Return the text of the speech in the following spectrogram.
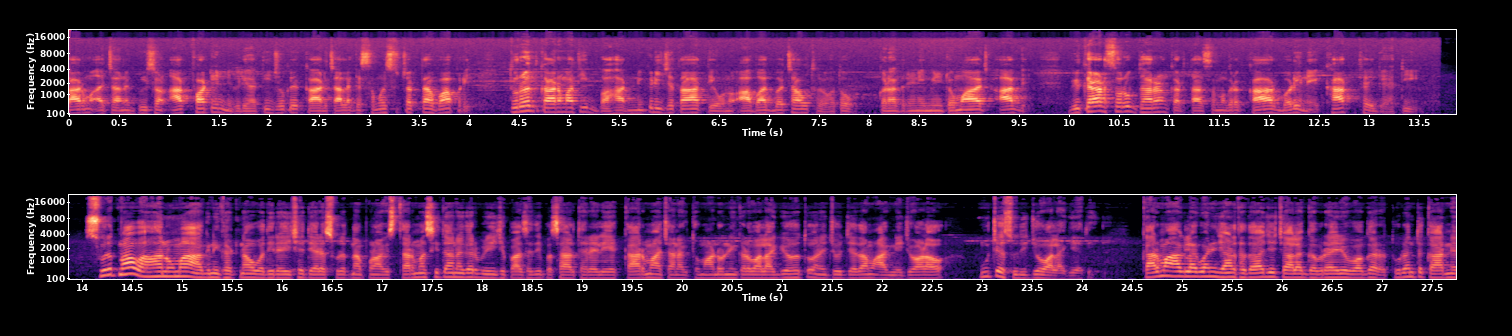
કારમાં અચાનક ભીષણ આગ ફાટી નીકળી હતી જોકે કાર ચાલકે સમય સૂચકતા વાપરી તુરંત કારમાંથી બહાર નીકળી જતા તેઓનો આબાદ બચાવ થયો હતો. ગણતરીની મિનિટોમાં જ આગે વિકરાળ સ્વરૂપ ધારણ કરતા સમગ્ર કાર બળીને ખાક થઈ ગઈ હતી. સુરતમાં વાહનોમાં આગની ઘટનાઓ વધી રહી છે, ત્યારે સુરતના પુણા વિસ્તારમાં સીતાનગર બ્રિજ પાસેથી પસાર થઈ રહેલી એક કારમાં અચાનક ધુમાડો નીકળવા લાગ્યો હતો અને જોત જતામાં આગની જ્વાળાઓ ઊંચે સુધી જોવા લાગી હતી. કારમાં આગ લાગવાની જાણ થતાં જ ચાલક ગભરાય વગર તુરંત કારને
